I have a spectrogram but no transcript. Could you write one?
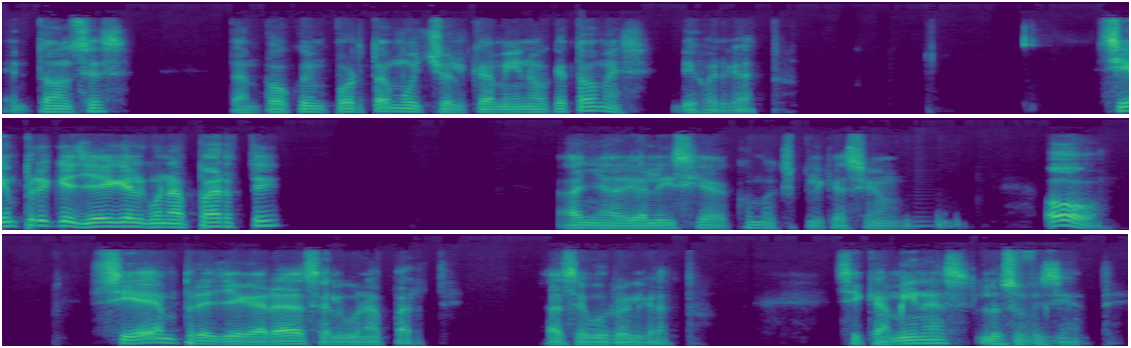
Entonces, tampoco importa mucho el camino que tomes, dijo el gato. Siempre que llegue a alguna parte, añadió Alicia como explicación. Oh, siempre llegarás a alguna parte, aseguró el gato si caminas lo suficiente.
